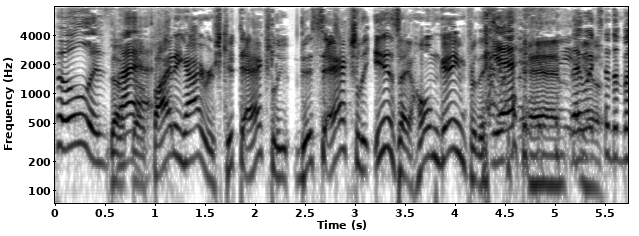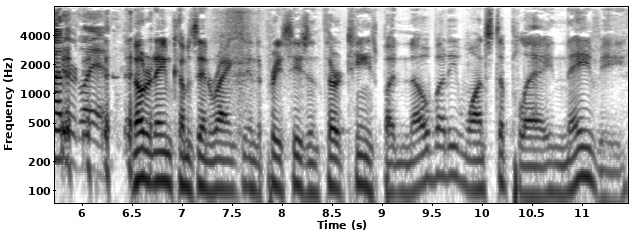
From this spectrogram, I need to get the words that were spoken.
cool is the, the that? Fighting Irish get to actually. This actually is a home game for them. yes, And, they went know- to the motherland. Notre Dame comes in ranked into preseason 13th, but nobody wants to play Navy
